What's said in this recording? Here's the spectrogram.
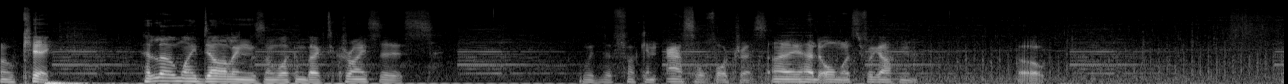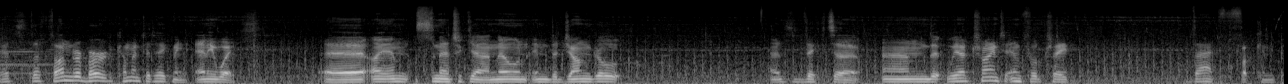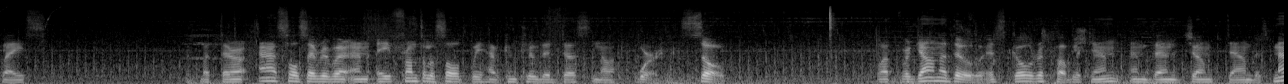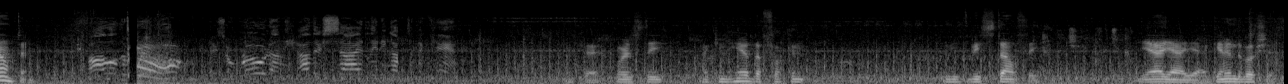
Okay. Hello, my darlings, and welcome back to Crysis. With the fucking asshole fortress. I had almost forgotten. Uh oh. It's the Thunderbird coming to take me. Anyway. Uh, I am Symetrica, known in the jungle as Viktor, and we are trying to infiltrate that fucking place. But there are assholes everywhere and a frontal assault we have concluded does not work. So, what we're gonna do is go Republican and then jump down this mountain. Follow the road. There's a road on the other side leading up to the camp. Okay, where's the... I can hear the fucking... We need to be stealthy. Yeah, yeah, yeah, get in the bushes.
